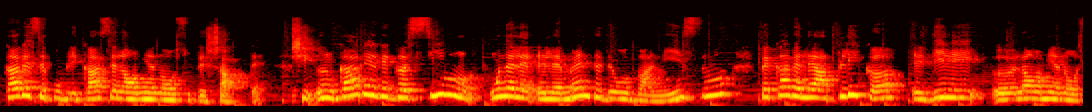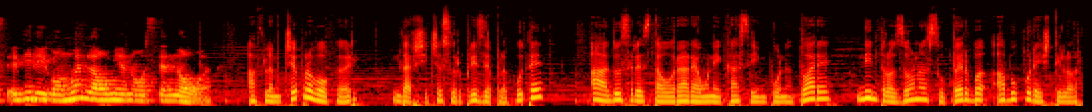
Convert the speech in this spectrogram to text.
care se publicase la 1907 și în care regăsim unele elemente de urbanism pe care le aplică edilii, uh, la 1900, edilii români la 1909. Aflăm ce provocări, dar și ce surprize plăcute a adus restaurarea unei case impunătoare dintr-o zonă superbă a Bucureștilor.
